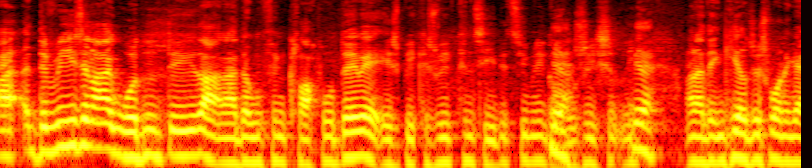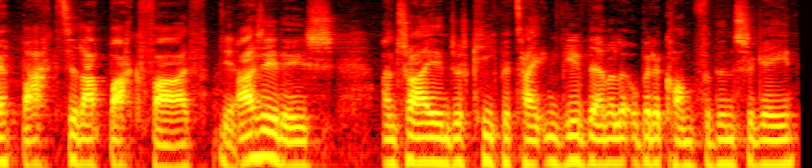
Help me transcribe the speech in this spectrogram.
I, the reason I wouldn't do that, and I don't think Klopp will do it, is because we've conceded too many Yeah. goals recently. Yeah. And I think he'll just want to get back to that back five Yeah. as it is and try and just keep it tight and give them a little bit of confidence again.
